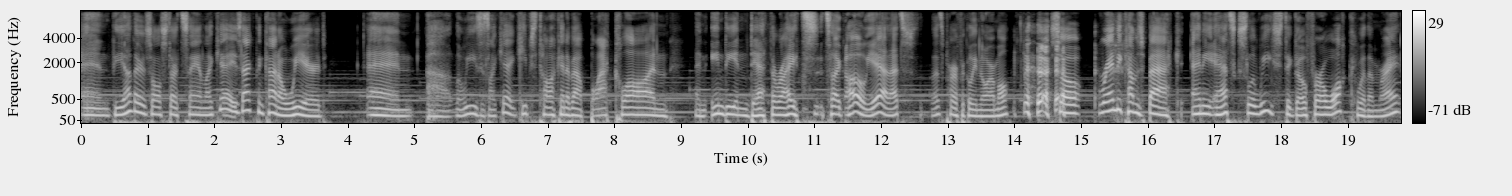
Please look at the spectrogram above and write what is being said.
And the others all start saying, like, yeah, he's acting kind of weird. And uh, Louise is like, yeah, he keeps talking about Black Claw and, and Indian death rites. It's like, oh, yeah, that's that's perfectly normal. so Randy comes back and he asks Louise to go for a walk with him, right?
